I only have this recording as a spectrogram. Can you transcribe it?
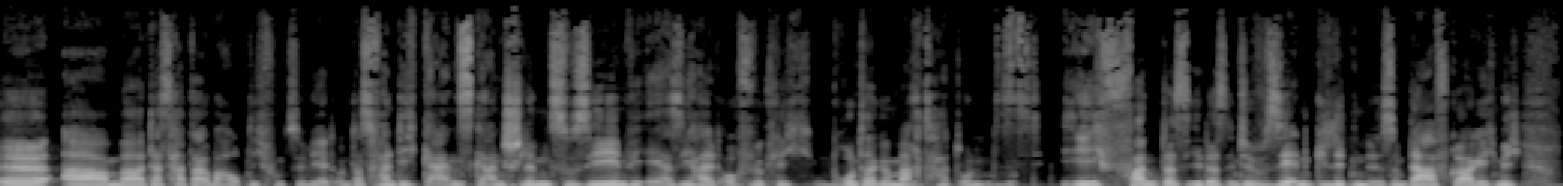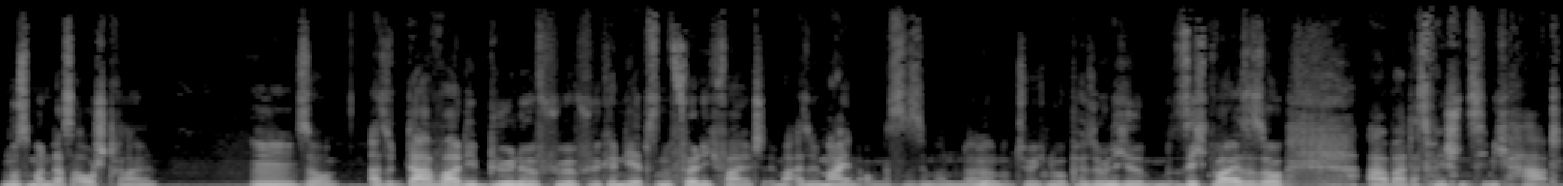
Äh, aber das hat da überhaupt nicht funktioniert. Und das fand ich ganz, ganz schlimm zu sehen, wie er sie halt auch wirklich runtergemacht hat. Und ich fand, dass ihr das Interview sehr entglitten ist. Und da frage ich mich, muss man das ausstrahlen? So, also da war die Bühne für, für Ken Jebsen völlig falsch. Also in meinen Augen. Das ist immer ne, natürlich nur persönliche Sichtweise so. Aber das fand ich schon ziemlich hart.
